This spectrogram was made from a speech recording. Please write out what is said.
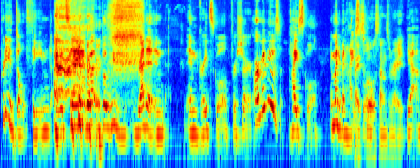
pretty adult themed, I would say, but but we read it in in grade school for sure. Or maybe it was high school. It might have been high, High school. school sounds right. Yeah.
